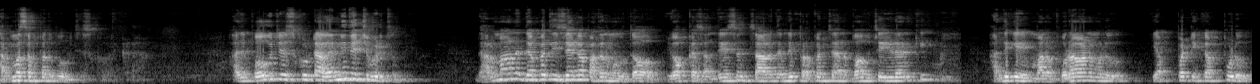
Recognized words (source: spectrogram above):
ధర్మ సంపద పోగు చేసుకోవాలి ఇక్కడ. అది పోగు చేసుకుంటే అవన్నీ తెచ్చిపెడుతుంది. ధర్మాన్ని దెబ్బతీసాక పతనమవుతావు. యొక్క సందేశం చాలదండి ప్రపంచాన్ని బాగు చేయడానికి. అందుకే మన పురాణములు ఎప్పటికప్పుడు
